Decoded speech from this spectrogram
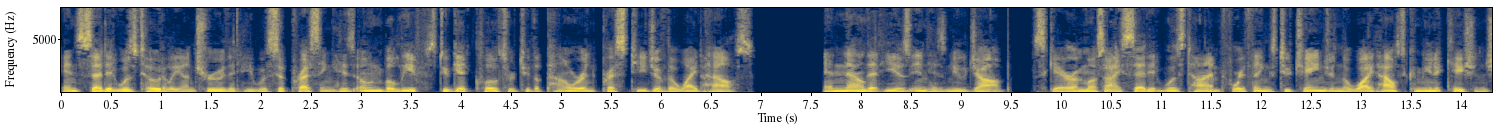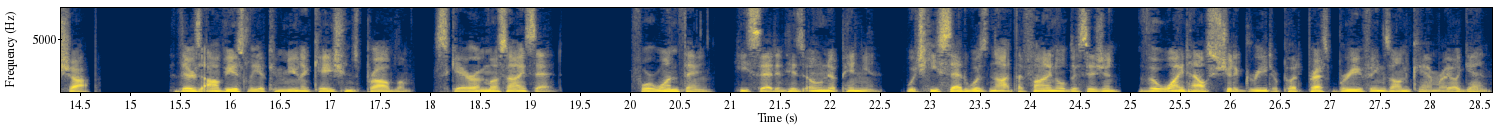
and said it was totally untrue that he was suppressing his own beliefs to get closer to the power and prestige of the White House. And now that he is in his new job, Scaramucci said it was time for things to change in the White House communications shop. There's obviously a communications problem, Scaramucci said. For one thing, he said in his own opinion, which he said was not the final decision, the White House should agree to put press briefings on camera again.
